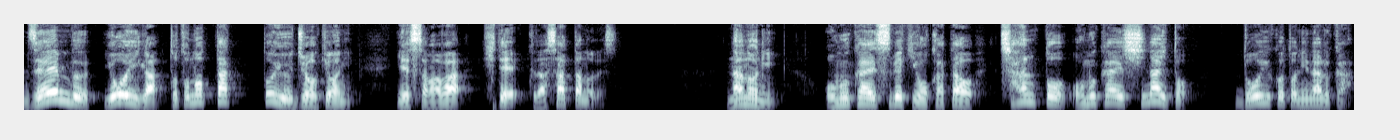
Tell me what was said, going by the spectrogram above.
全部用意が整ったという状況にイエス様は来てくださったのです。なのにお迎えすべきお方をちゃんとお迎えしないとどういうことになるか。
